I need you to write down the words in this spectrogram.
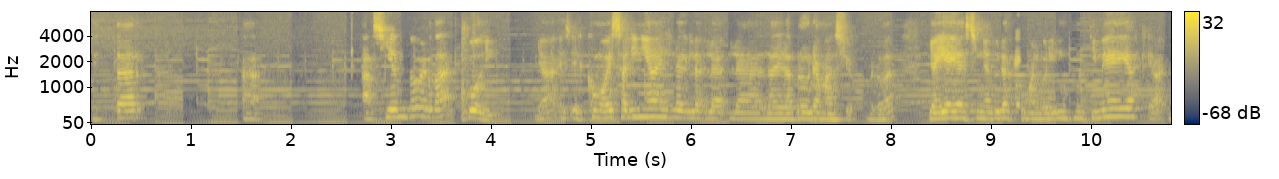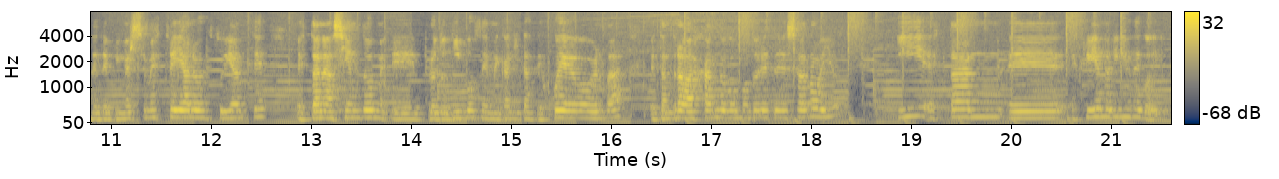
estar ah, haciendo, ¿verdad? Código. ¿Ya? Es, como esa línea es la, de la programación, ¿verdad? Y ahí hay asignaturas como algoritmos multimedia, que desde el primer semestre ya los estudiantes están haciendo eh, prototipos de mecánicas de juego, ¿verdad? Están trabajando con motores de desarrollo y están eh, escribiendo líneas de código.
